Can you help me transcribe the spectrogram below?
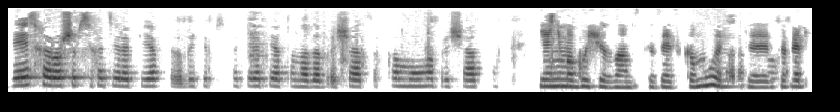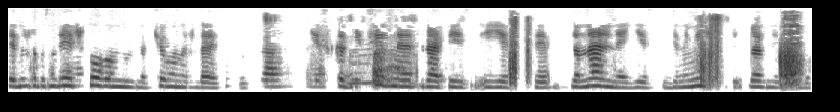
Где есть хороший психотерапевт? Говорите, психотерапевту надо обращаться. К кому обращаться? Я не могу сейчас вам сказать, кому это. Какая-то, нужно посмотреть, что вам нужно, в чем вы нуждаетесь. Да. Есть когнитивная терапия, есть эмоциональная, есть динамическая, есть разные виды.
